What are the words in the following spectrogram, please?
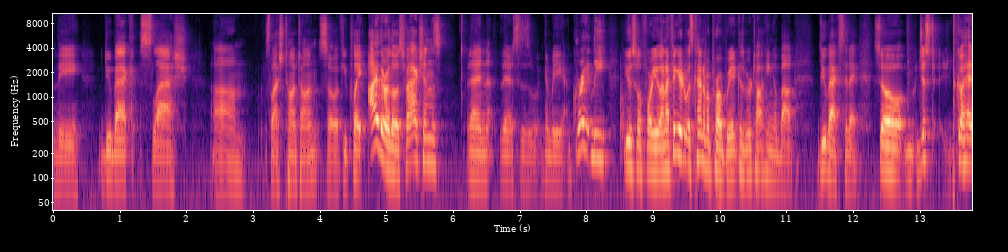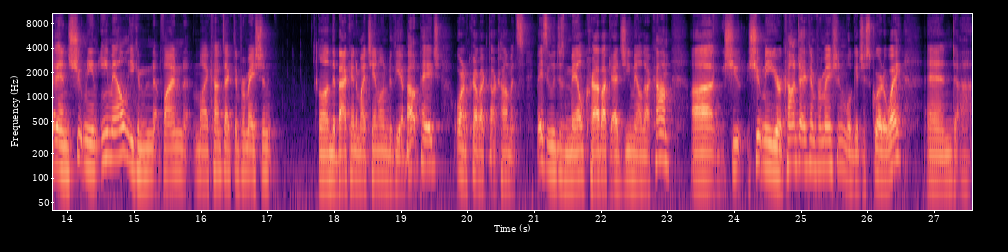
the Dewback slash um, slash Tauntaun. So if you play either of those factions, then this is going to be greatly useful for you. And I figured it was kind of appropriate because we were talking about dewbacks today. So just go ahead and shoot me an email. You can find my contact information on the back end of my channel under the about page or on crabbok.com it's basically just mail crabbok at gmail.com uh, shoot, shoot me your contact information. We'll get you squared away. And uh,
